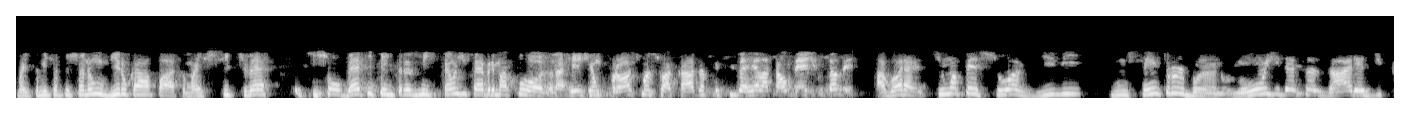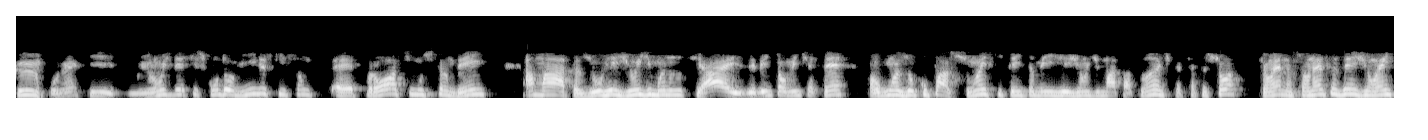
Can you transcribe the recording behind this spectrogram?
mas também se a pessoa não vira o carrapato, mas se tiver se souber que tem transmissão de febre maculosa na região próxima à sua casa, precisa relatar ao médico também. Agora, se uma pessoa vive num centro urbano, longe dessas áreas de campo, né, que longe desses condomínios que são é, próximos também a matas ou regiões de mananciais, eventualmente até algumas ocupações que tem também em região de Mata Atlântica, se a pessoa são, é, são nessas regiões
